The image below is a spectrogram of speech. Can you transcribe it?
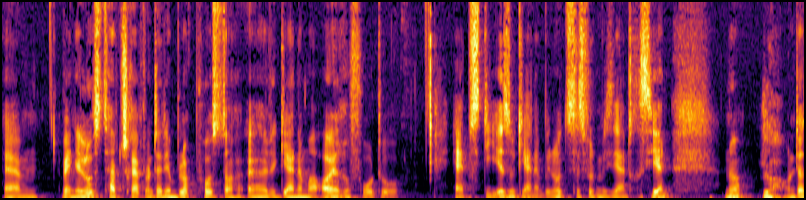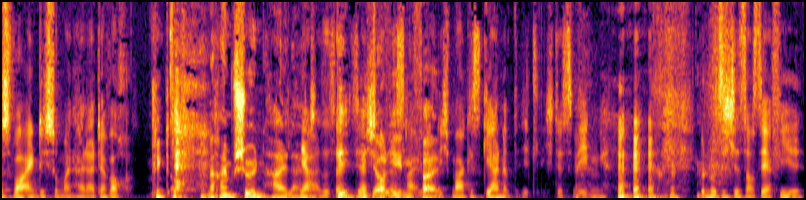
Ähm, wenn ihr Lust habt, schreibt unter dem Blogpost doch äh, gerne mal eure Foto. Apps, die ihr so gerne benutzt, das würde mich sehr interessieren. Ne? Ja, und das war eigentlich so mein Highlight der Woche. Klingt auch nach einem schönen Highlight. Ja, das ist ein sehr Bildlich auf tolles jeden Highlight. Fall. Ich mag es gerne bildlich, deswegen benutze ich es auch sehr viel.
